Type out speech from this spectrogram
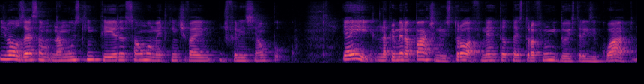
a gente vai usar essa na música inteira, só um momento que a gente vai diferenciar um pouco. E aí, na primeira parte, no estrofe, né, tanto na estrofe 1 e 2, 3 e 4,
